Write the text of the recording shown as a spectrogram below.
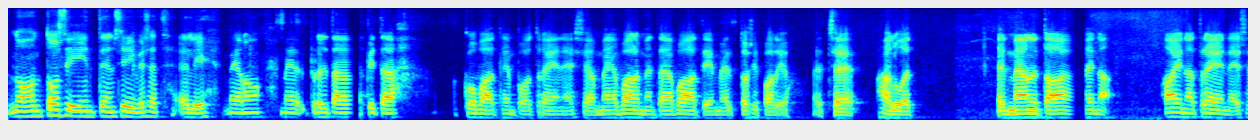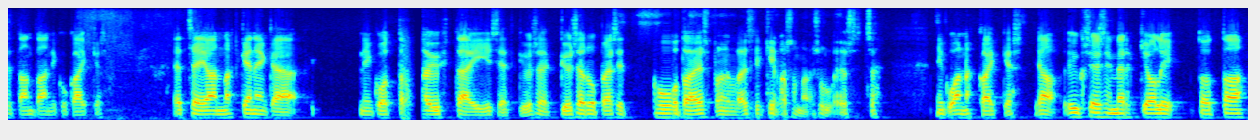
no on tosi intensiiviset, eli meillä on, me yritetään pitää kovaa tempoa treeneissä ja meidän valmentaja vaatii meiltä tosi paljon. Että se haluaa, että, me annetaan aina, aina treeneissä, että antaa niin kaikkensa. Että se ei anna kenenkään niin kuin ottaa yhtään easy. Että kyllä se, kyllä se rupeaa sitten huutaa espanjalaisia kilosanoja sulle, jos et sä niin kuin anna kaikkea. Ja yksi esimerkki oli, tota,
